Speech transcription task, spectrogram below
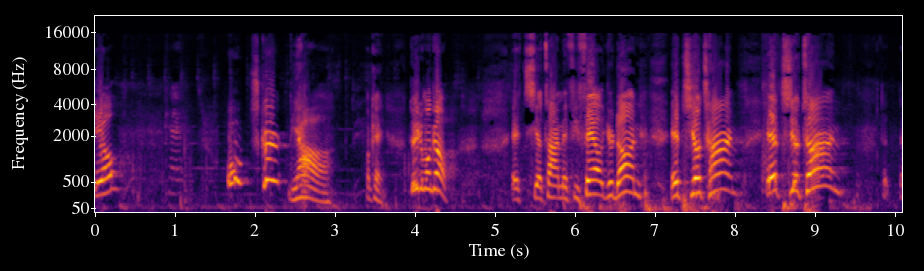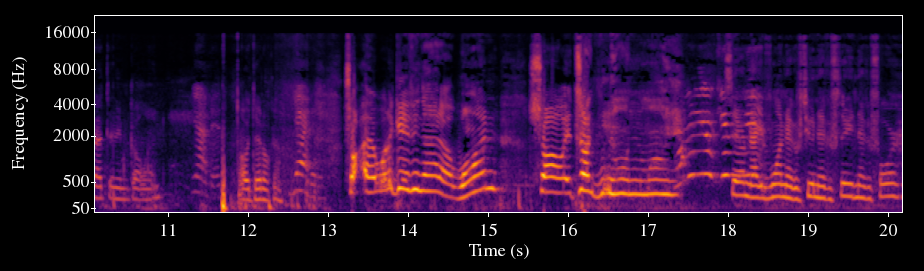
Deal? Okay. Oh, skirt. Yeah. Okay. Three, two, one, go. It's your time. If you fail, you're done. It's your time. It's your time. That, that didn't even go in. Yeah, it did. Oh, it did. Okay. Yeah, it did. So I would have given that a one. So it's a one, one, did you give zero, negative one, negative two, negative three, negative four,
